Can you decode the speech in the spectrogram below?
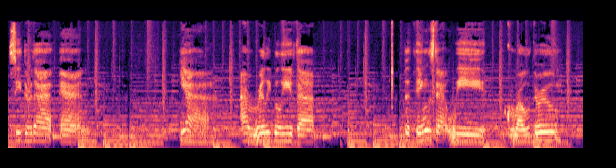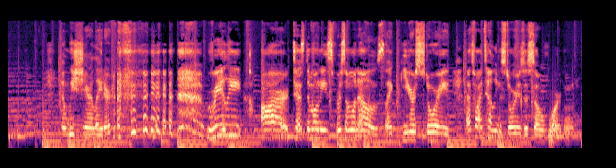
see through that. And yeah, I really believe that the things that we grow through and we share later. Really are testimonies for someone else like your story. That's why telling stories is so important.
